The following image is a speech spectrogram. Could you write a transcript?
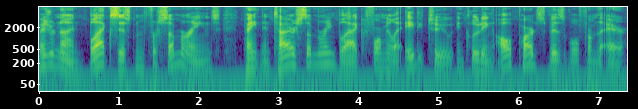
Measure 9. Black system for submarines. Paint entire submarine black, Formula 82, including all parts visible from the air.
